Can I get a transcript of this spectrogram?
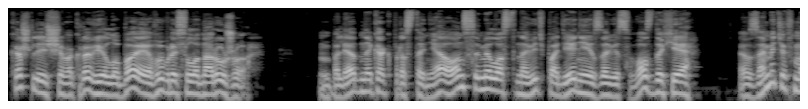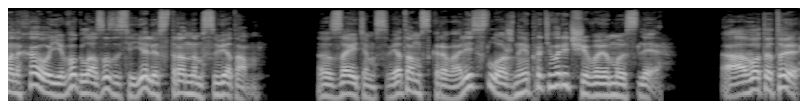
кашляющего кровью Лубая выбросило наружу. Бледный как простыня, он сумел остановить падение и завис в воздухе. Заметив Манхау, его глаза засияли странным светом. За этим светом скрывались сложные противоречивые мысли. «А вот и ты!»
